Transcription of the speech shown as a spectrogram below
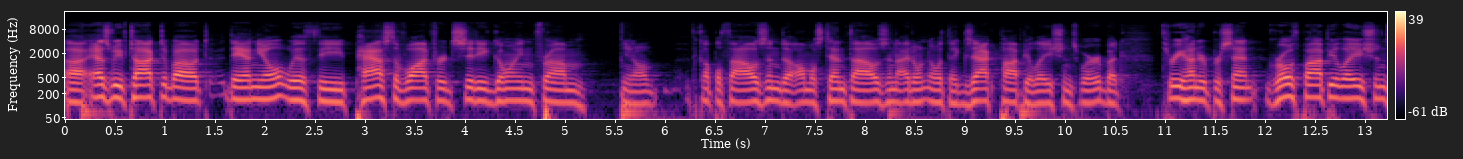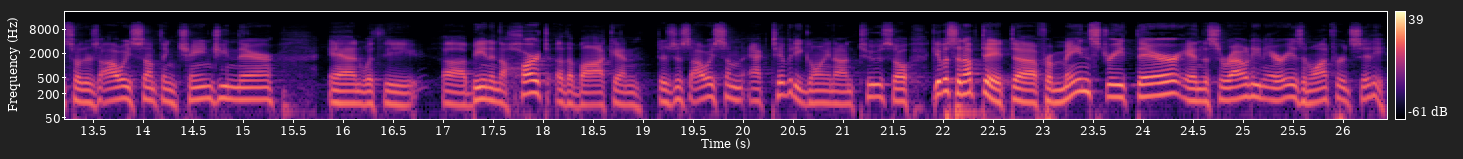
uh, as we've talked about, Daniel, with the past of Watford City going from, you know, a couple thousand to almost 10,000. I don't know what the exact populations were, but 300% growth population. So there's always something changing there. And with the uh, being in the heart of the Bakken, there's just always some activity going on too. So give us an update uh, from Main Street there and the surrounding areas in Watford City.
